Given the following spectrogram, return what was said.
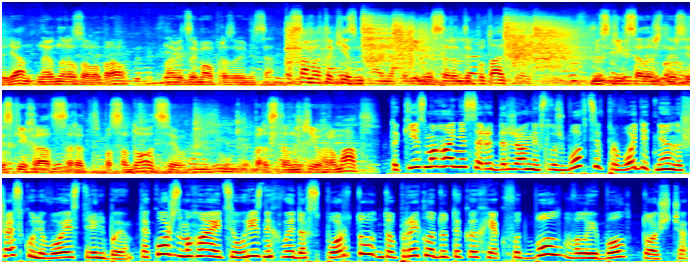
Е, Я неодноразово брав, навіть займав призові місця. Саме такі змагання подібні серед депутатів, міських селищних сільських рад, серед посадовців, представників громад. Такі змагання серед державних службовців проводять не лише з кульової стрільби. Також змагаються у різних видах спорту, до прикладу, таких як футбол, волейбол тощо.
